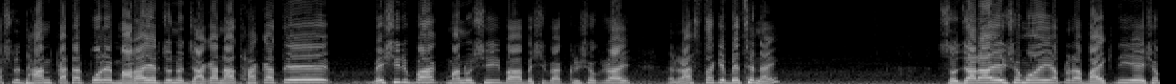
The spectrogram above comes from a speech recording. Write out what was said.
আসলে ধান কাটার পরে মারাইয়ের জন্য জায়গা না থাকাতে বেশিরভাগ মানুষই বা বেশিরভাগ কৃষকরাই রাস্তাকে বেছে নেয়। সো যারা এই সময় আপনারা বাইক নিয়ে এইসব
